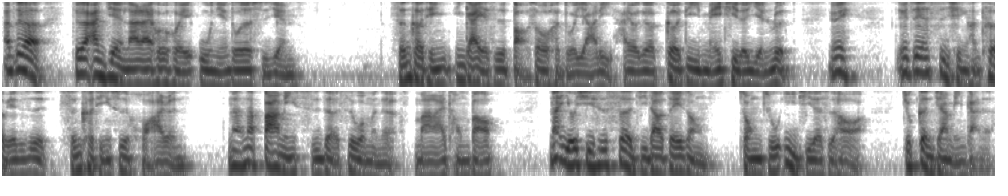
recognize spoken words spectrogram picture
那这个这个案件来来回回五年多的时间，沈可婷应该也是饱受很多压力，还有这个各地媒体的言论，因为。因为这件事情很特别，就是沈可婷是华人，那那八名死者是我们的马来同胞，那尤其是涉及到这一种种族议题的时候啊，就更加敏感了，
